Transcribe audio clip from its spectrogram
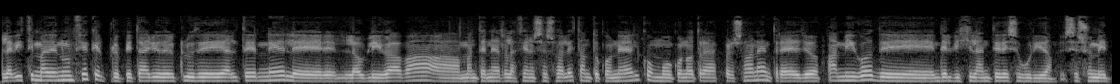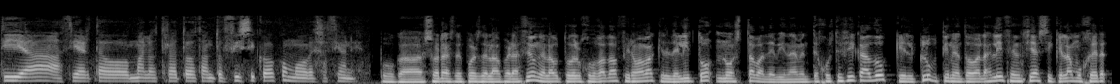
La víctima denuncia que el propietario del club de Alterne le, la obligaba a mantener relaciones sexuales tanto con él como con otras personas, entre ellos amigos de, del vigilante de seguridad. Se sometía a ciertos malos tratos tanto físicos como vejaciones. Pocas horas después de la operación, el auto del juzgado afirmaba que el delito no estaba debidamente justificado, que el club tiene todas las licencias y que la mujer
